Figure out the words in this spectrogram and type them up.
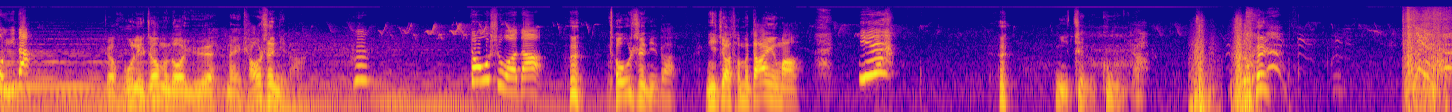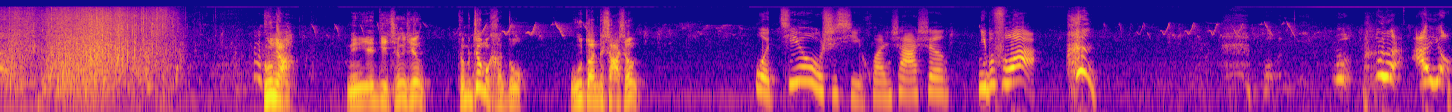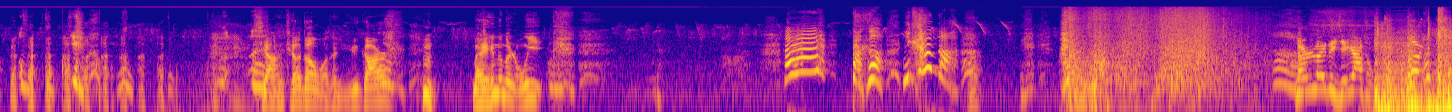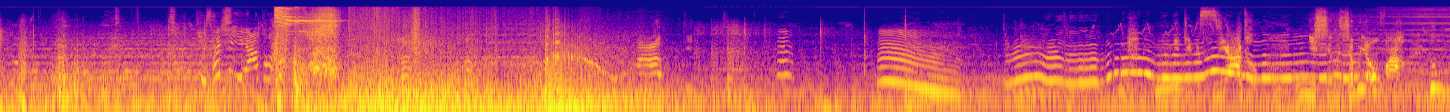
鱼的？这湖里这么多鱼，哪条是你的？哼都是我的。哼，都是你的。你叫他们答应吗？爷。哼，你这个姑娘。嘿。姑娘，你年纪轻轻，怎么这么狠毒，无端的杀生？我就是喜欢杀生，你不服啊？哼！我我我，哎呦！想折断我的鱼竿，哼，没那么容易。哎大哥，你看呐，哪儿来的野丫头？你才是野丫头！啊！你嗯，你这个死丫头，你使的什么妖法？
